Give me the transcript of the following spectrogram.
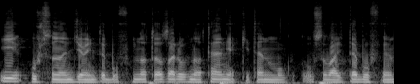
i usunąć 9 debuffów. No to zarówno ten, jak i ten mógł usuwać debuffy.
